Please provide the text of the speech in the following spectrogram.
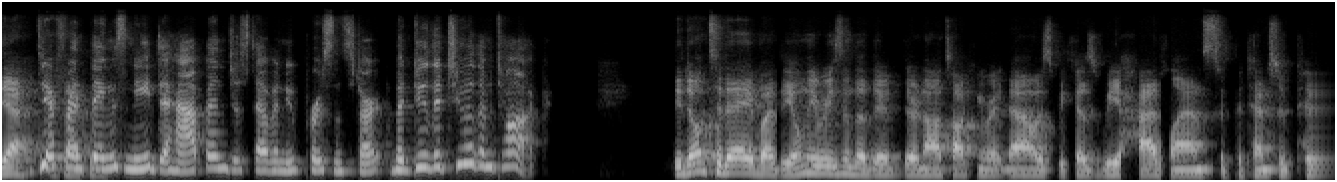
yeah. Different exactly. things need to happen just to have a new person start. But do the two of them talk? They don't today, but the only reason that they're, they're not talking right now is because we had plans to potentially pivot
